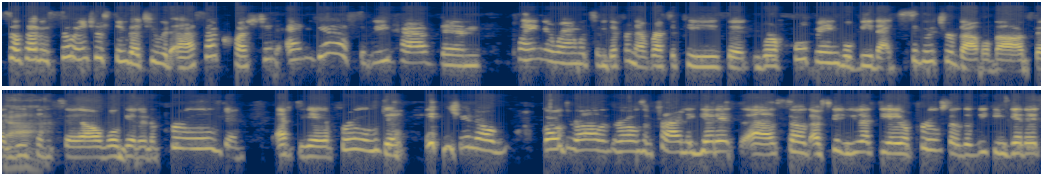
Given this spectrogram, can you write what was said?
So that is so interesting that you would ask that question. And yes, we have been playing around with some different recipes that we're hoping will be that signature gobble dogs that yeah. we can sell. We'll get it approved and FDA approved and you know go through all the throes of trying to get it uh, so excuse me USDA approved so that we can get it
